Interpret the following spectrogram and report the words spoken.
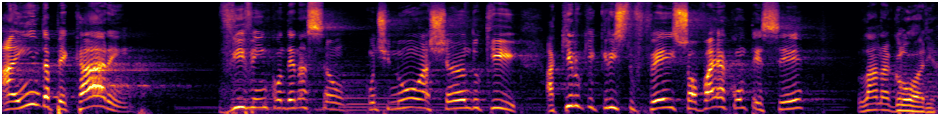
ainda pecarem, vivem em condenação, continuam achando que aquilo que Cristo fez só vai acontecer lá na glória.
